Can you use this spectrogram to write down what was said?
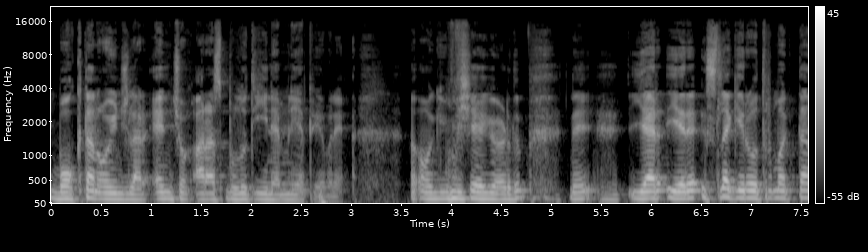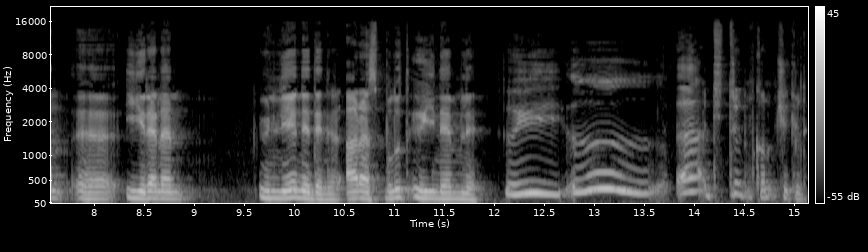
boktan oyuncular en çok Aras Bulut İğnemli yapıyor böyle. O gün bir şey gördüm. Ne yer yere ıslak yere oturmaktan e, iğrenen ünlüye ne denir? Aras Bulut İğnemli. Iy, ıı, aa, titredim kanım çekildi.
